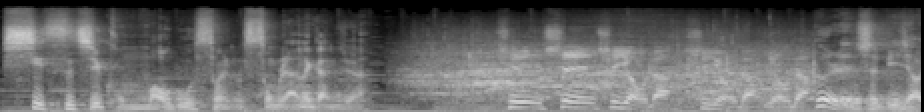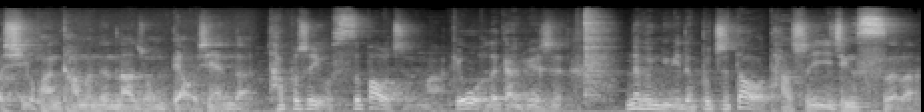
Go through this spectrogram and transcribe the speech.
细思极恐、毛骨悚悚然的感觉，是是是有的，是有的，有的。个人是比较喜欢他们的那种表现的。他不是有撕报纸吗？给我的感觉是，那个女的不知道她是已经死了，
